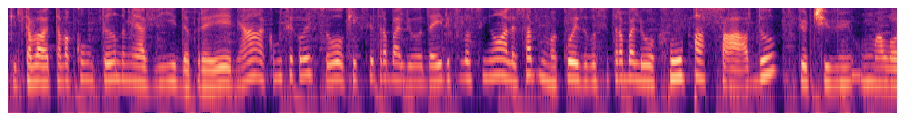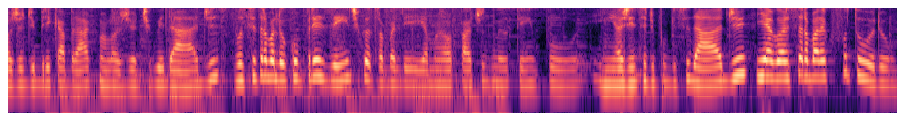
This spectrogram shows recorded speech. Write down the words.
que ele tava, tava contando a minha vida pra ele. Ah, como você começou? O que, que você trabalhou? Daí ele falou assim: olha, sabe uma coisa? Você trabalhou com o passado, porque eu tive uma loja de bric-a-brac, uma loja de antiguidades. Você trabalhou com o presente, eu trabalhei a maior parte do meu tempo em agência de publicidade. E agora você trabalha com o futuro.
